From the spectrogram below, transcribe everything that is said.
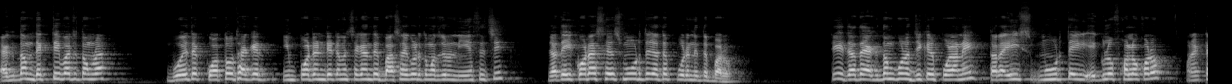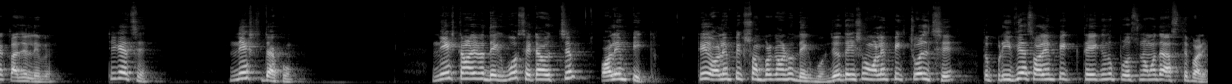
একদম দেখতেই পাচ্ছ তোমরা। বইতে কত থাকে ইম্পর্টেন্ট ডেট আমি সেখান থেকে বাসায় করে তোমাদের জন্য নিয়ে এসেছি, যাতে এই করা শেষ মুহূর্তে যাতে পড়ে নিতে পারো। ঠিক আছে, যাতে একদম কোনো জিকের পড়া নেই, তারা এই মুহূর্তে এগুলো ফলো করো, অনেকটা কাজে নেবে ঠিক আছে? নেক্সট দেখো। নেক্সট আমরা যেটা দেখব সেটা হচ্ছে অলিম্পিক ঠিক আছে? অলিম্পিক সম্পর্কে আমরা দেখব। যেহেতু এই সময় অলিম্পিক চলছে, তো প্রিভিয়াস অলিম্পিক থেকে কিন্তু প্রশ্ন আমাদের আসতে পারে।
